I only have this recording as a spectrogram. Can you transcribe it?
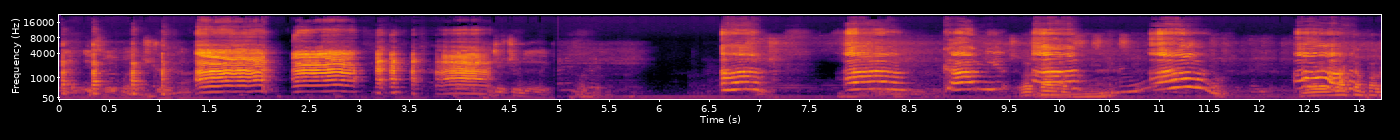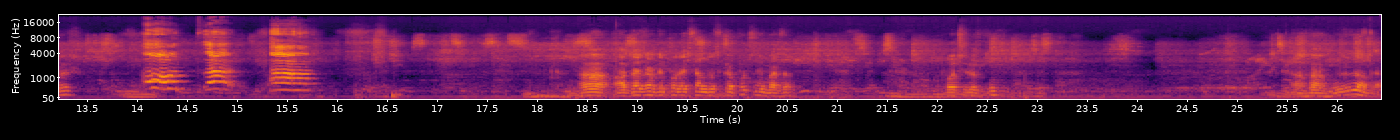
Pewnie zwykła. Dziewczyny A! A! Kamil! No A! sama. A! No jak tam podróż? O! A, a dasz radę podejść tam do sklepu, czy nie bardzo? Po lubki? Aha, no dobra.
